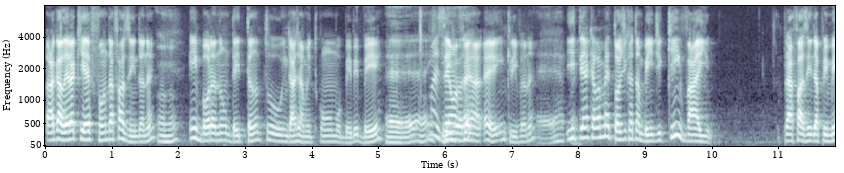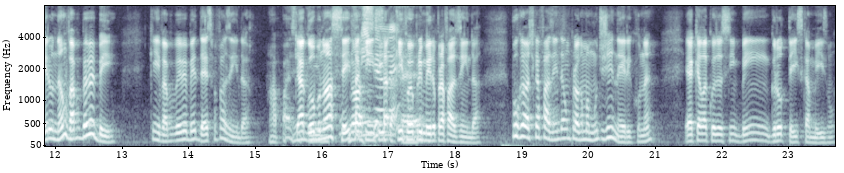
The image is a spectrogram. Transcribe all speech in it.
a galera que é fã da Fazenda, né? Uhum. Embora não dê tanto engajamento como o BBB. É, é mas incrível, é uma né? ferra... É incrível, né? É. E tem aquela metódica também de quem vai pra Fazenda primeiro não vai pro BBB. Quem vai pro BBB desce pra Fazenda. Rapaz, Porque a Globo não aceita Não quem, aceita, quem foi é. o primeiro pra Fazenda. Porque eu acho que a Fazenda é um programa muito genérico, né? É aquela coisa assim, bem grotesca mesmo.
